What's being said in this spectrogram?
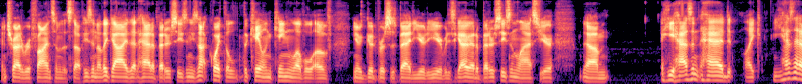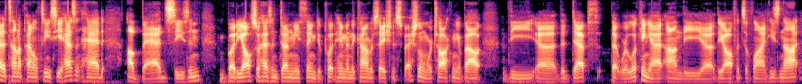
and try to refine some of the stuff. He's another guy that had a better season. He's not quite the, the Kalen King level of you know good versus bad year to year, but he's a guy who had a better season last year. Um, he hasn't had like he hasn't had a ton of penalties. He hasn't had a bad season, but he also hasn't done anything to put him in the conversation, especially when we're talking about the uh, the depth that we're looking at on the uh, the offensive line. He's not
